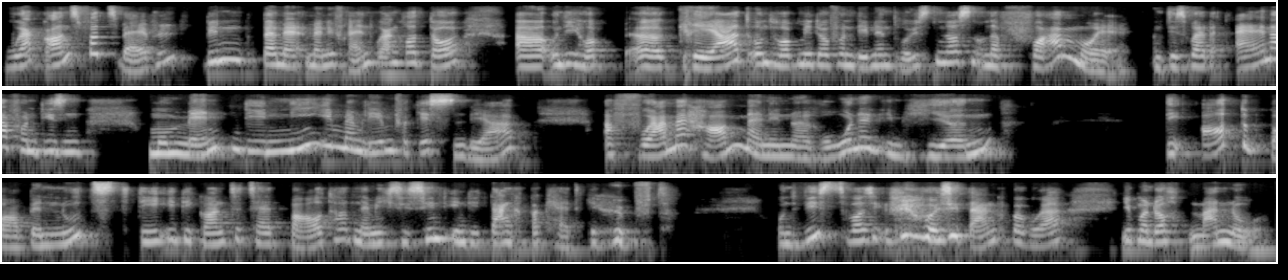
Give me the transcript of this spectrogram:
war ganz verzweifelt, bin bei me meine Freunde waren gerade da äh, und ich habe äh, gerät und habe mich da von denen trösten lassen und auf einmal, und das war einer von diesen Momenten, die ich nie in meinem Leben vergessen werde, auf einmal haben meine Neuronen im Hirn die Autobahn benutzt, die ich die ganze Zeit gebaut habe, nämlich sie sind in die Dankbarkeit gehüpft. Und wisst, was ich, für was ich dankbar war? Ich habe mir gedacht, Mano,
